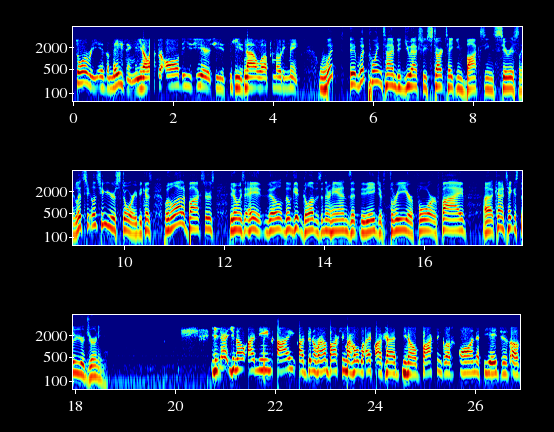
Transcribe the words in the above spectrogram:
story is amazing. You know, after all these years, he's he's now uh, promoting me. What at what point in time did you actually start taking boxing seriously? Let's let's hear your story because with a lot of boxers, you know, we say, hey, they'll they'll get gloves in their hands at the age of three or four or five. Uh, kind of take us through your journey. Yeah, you know, I mean, I I've been around boxing my whole life. I've had you know boxing gloves on at the ages of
